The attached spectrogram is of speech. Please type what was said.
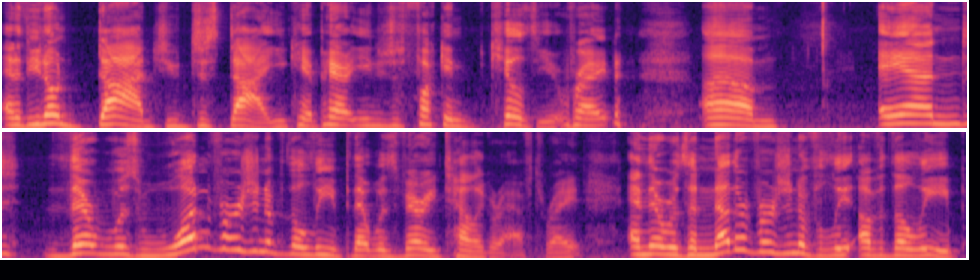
And if you don't dodge, you just die. You can't parry. You just fucking kills you, right? Um, and there was one version of the leap that was very telegraphed, right? And there was another version of le- of the leap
